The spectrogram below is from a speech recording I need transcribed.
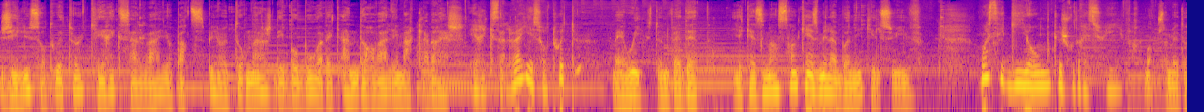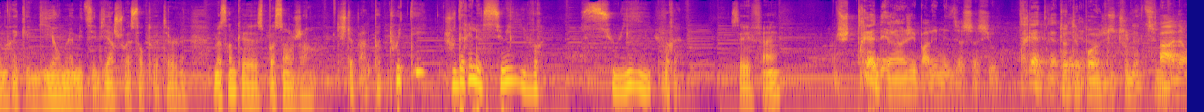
j'ai lu sur Twitter qu'Éric Salvaille a participé à un tournage des Bobos avec Anne Dorval et Marc Labrèche. Éric Salvaille est sur Twitter? Ben oui, c'est une vedette. Il y a quasiment 115 000 abonnés qui le suivent. Moi, c'est Guillaume que je voudrais suivre. Bon, ça m'étonnerait que Guillaume le métier vierge soit sur Twitter. Il me semble que c'est pas son genre. Je te parle pas de tweeter. Je voudrais le suivre. Suivre. C'est fin. Je suis très dérangé par les médias sociaux. Très, très, Toi, très t'es pas dérangé. du tout là-dessus. Ah non,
